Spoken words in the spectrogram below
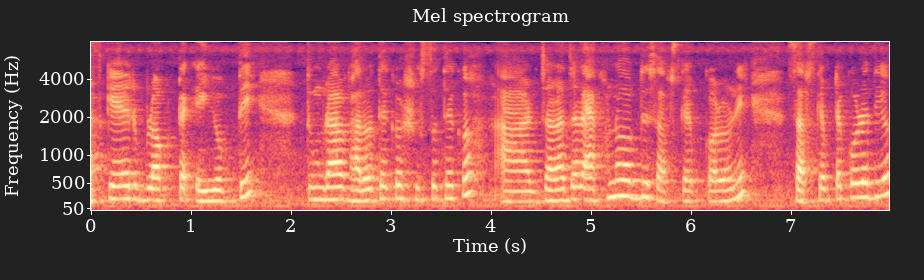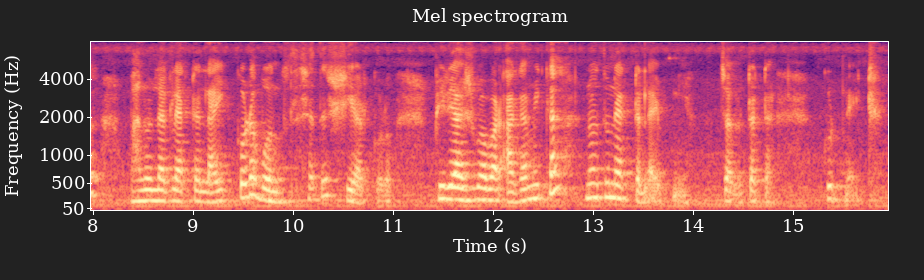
আজকের ব্লগটা এই অবধি। তোমরা ভালো থেকো, সুস্থ থেকো। আর যারা যারা এখনও অবধি সাবস্ক্রাইব করোনি, সাবস্ক্রাইবটা করে দিও। ভালো লাগলে একটা লাইক করো, বন্ধুদের সাথে শেয়ার করো। ফিরে আসব আবার আগামীকাল নতুন একটা লাইভ নিয়ে। চলো, টাটা। গুড নাইট।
